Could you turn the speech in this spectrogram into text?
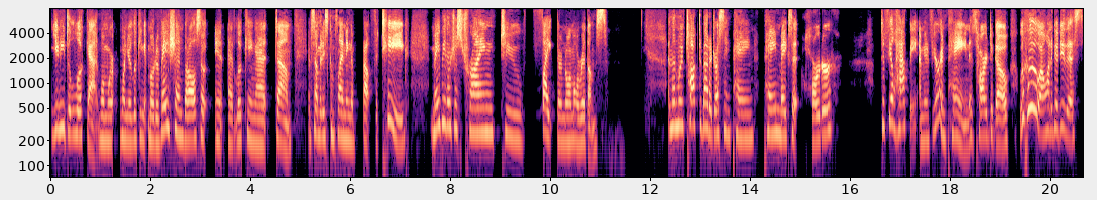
you need to look at when we're when you're looking at motivation but also in, at looking at um, if somebody's complaining about fatigue maybe they're just trying to fight their normal rhythms. And then we've talked about addressing pain. Pain makes it harder to feel happy. I mean if you're in pain it's hard to go woohoo i want to go do this.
